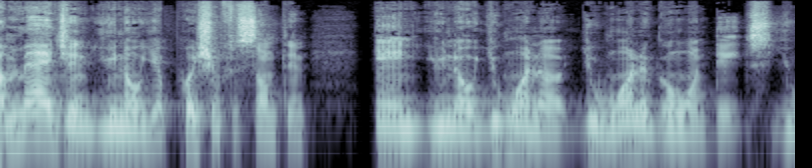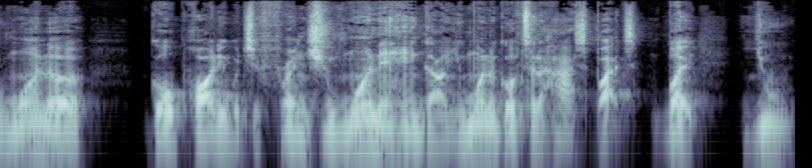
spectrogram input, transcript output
imagine, you know, you're pushing for something, and you know you wanna you wanna go on dates, you wanna go party with your friends, you wanna hang out, you wanna go to the hot spots, but you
